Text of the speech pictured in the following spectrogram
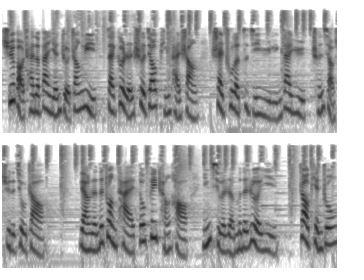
薛宝钗的扮演者张丽在个人社交平台上晒出了自己与林黛玉、陈小旭的旧照，两人的状态都非常好，引起了人们的热议。照片中，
